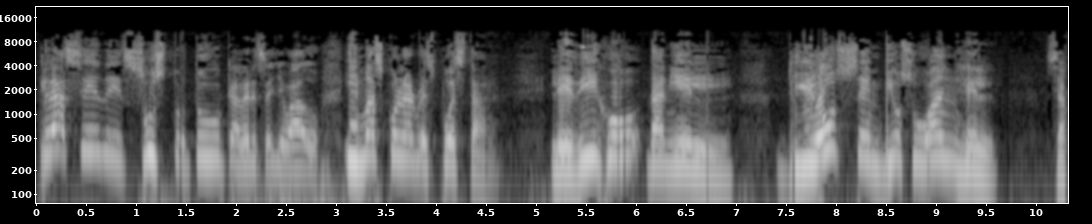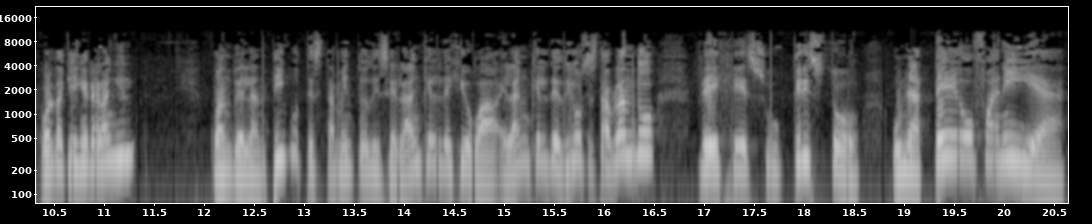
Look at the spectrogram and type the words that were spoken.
clase de susto tuvo que haberse llevado. Y más con la respuesta. Le dijo Daniel, Dios envió su ángel. ¿Se acuerda quién era el ángel? Cuando el Antiguo Testamento dice el ángel de Jehová, el ángel de Dios está hablando de Jesucristo, una teofanía.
